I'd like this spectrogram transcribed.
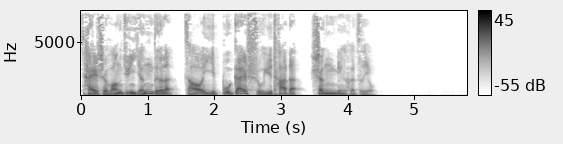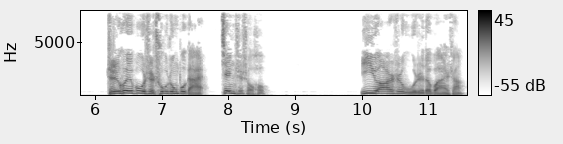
才使王军赢得了早已不该属于他的生命和自由。指挥部是初衷不改，坚持守候。一月二十五日的晚上，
